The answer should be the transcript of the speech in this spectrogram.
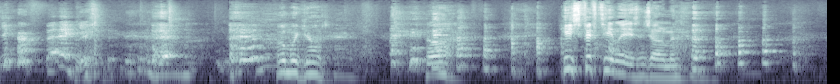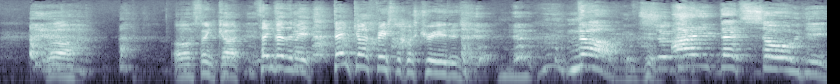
You're a faggot. Oh my god. Oh. He's 15, ladies and gentlemen. Oh. Oh, thank God. Thank God they made Thank God Facebook was created. No! I, that's so OD.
